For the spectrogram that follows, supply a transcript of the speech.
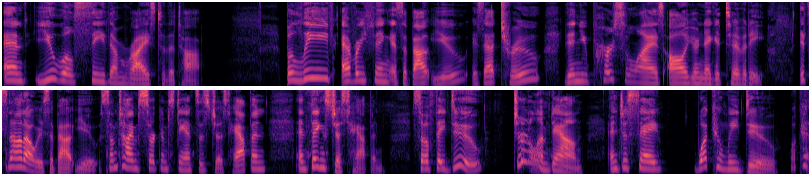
and you will see them rise to the top. Believe everything is about you. Is that true? Then you personalize all your negativity. It's not always about you. Sometimes circumstances just happen and things just happen. So if they do, journal them down and just say, what can we do? What can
